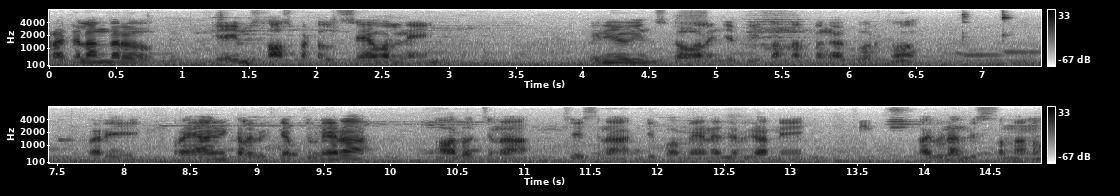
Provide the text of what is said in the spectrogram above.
ప్రజలందరూ ఎయిమ్స్ హాస్పిటల్ సేవల్ని వినియోగించుకోవాలని చెప్పి ఈ సందర్భంగా కోరుతూ మరి ప్రయాణికుల విజ్ఞప్తి మేర ఆలోచన చేసిన డిపో మేనేజర్ గారిని అభినందిస్తున్నాను.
